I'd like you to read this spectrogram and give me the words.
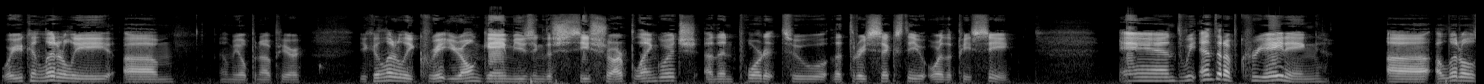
where you can literally, um, let me open up here you can literally create your own game using the C Sharp language and then port it to the 360 or the PC. And we ended up creating uh, a little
